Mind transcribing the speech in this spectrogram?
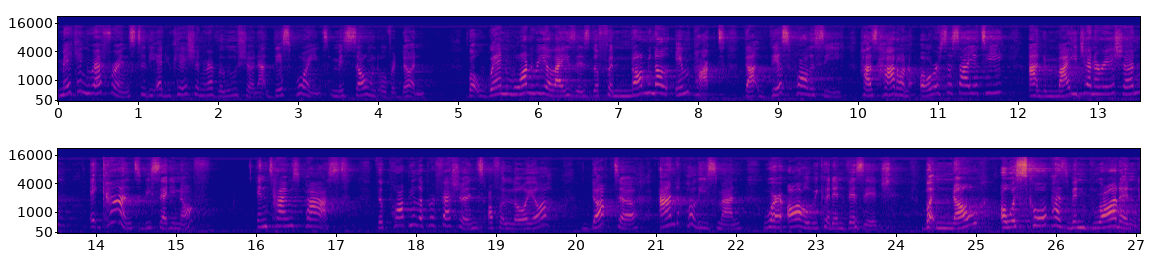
Making reference to the education revolution at this point may sound overdone, but when one realizes the phenomenal impact that this policy has had on our society and my generation, it can't be said enough. In times past, the popular professions of a lawyer, doctor, and policeman were all we could envisage. But now, our scope has been broadened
